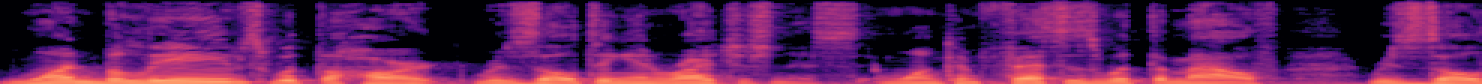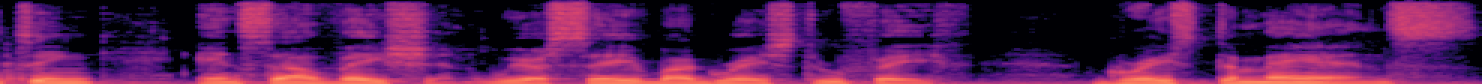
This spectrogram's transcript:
One believes with the heart, resulting in righteousness, and one confesses with the mouth, resulting in salvation. We are saved by grace through faith. Grace demands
